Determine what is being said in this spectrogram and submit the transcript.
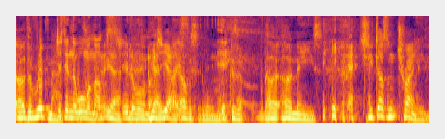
Oh, the rib man. Just in the warmer months. Yeah, In the warmer months she yeah. Obviously, the warmer months because of her, her knees. She doesn't train.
